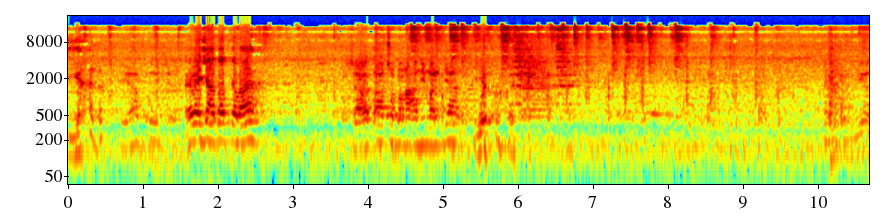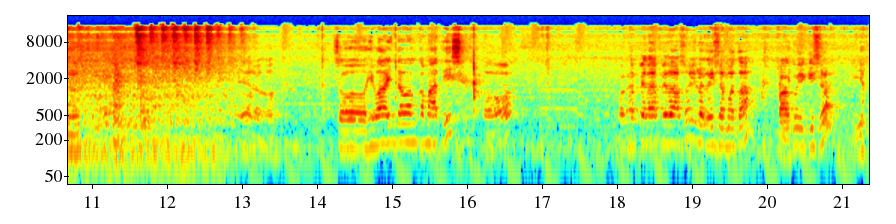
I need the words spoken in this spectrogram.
Yan, no? Yeah, Ano may shoutout ka ba? Shout out sa mga animal dyan. Yun. Yun. Ayan, So, hiwain daw ang kamatis. Oo. Pag napira-piraso, ilagay sa mata. Bago igisa. Yeah.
